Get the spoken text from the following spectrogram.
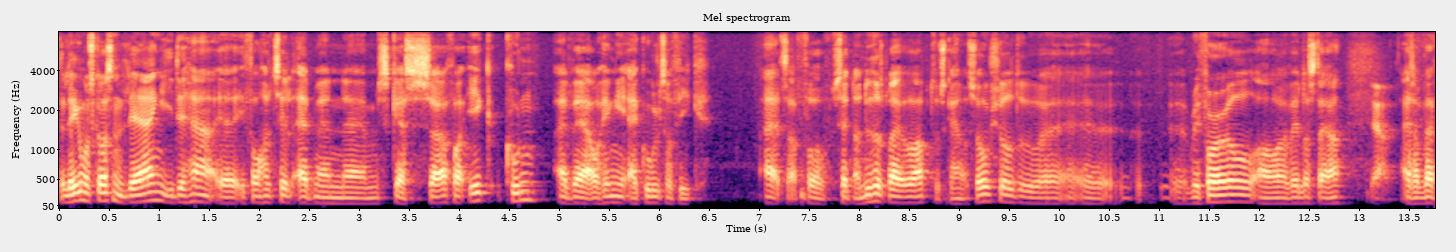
Der ligger måske også en læring i det her, uh, i forhold til, at man uh, skal sørge for ikke kun at være afhængig af Google-trafik. Altså få sætte noget nyhedsbrev op, du skal have noget social, du uh, uh, referral og hvad ellers der er. Ja. Altså hvad,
